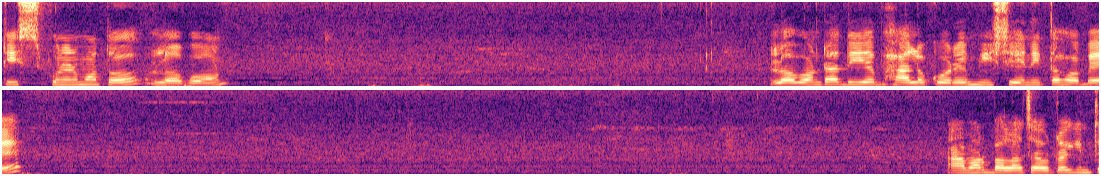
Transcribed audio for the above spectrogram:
টি স্পুনের মতো লবণ। লবণটা দিয়ে ভালো করে মিশিয়ে নিতে হবে। আমার বালা চাউটা কিন্তু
